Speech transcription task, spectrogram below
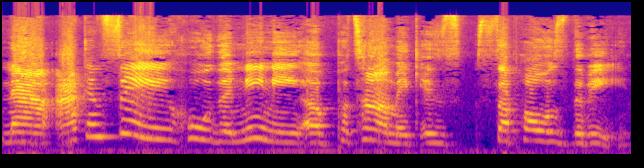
Now, I can see who the NeNe of Potomac is supposed to be.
